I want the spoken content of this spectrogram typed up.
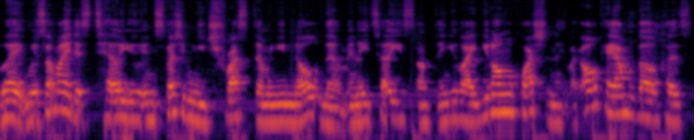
But when somebody just tell you, and especially when you trust them and you know them, and they tell you something, you like you don't even question it. Like, oh, okay, I'm gonna go because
